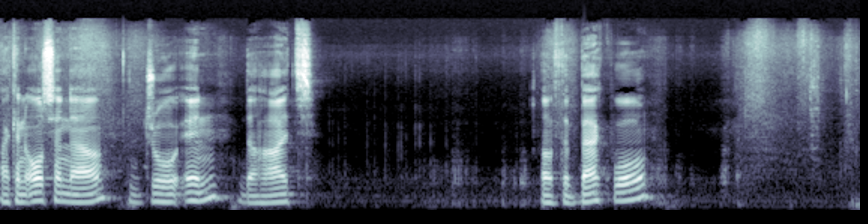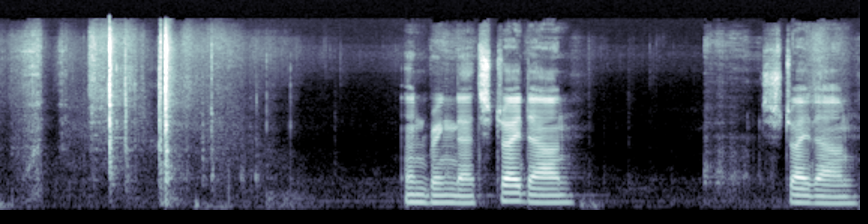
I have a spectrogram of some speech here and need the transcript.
I can also now draw in the height of the back wall and bring that straight down straight down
